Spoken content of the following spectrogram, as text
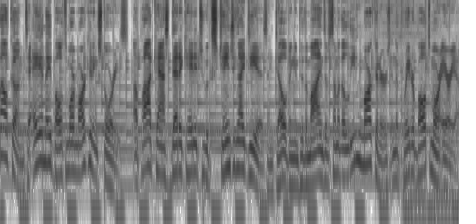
Welcome to AMA Baltimore Marketing Stories, a podcast dedicated to exchanging ideas and delving into the minds of some of the leading marketers in the greater Baltimore area.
